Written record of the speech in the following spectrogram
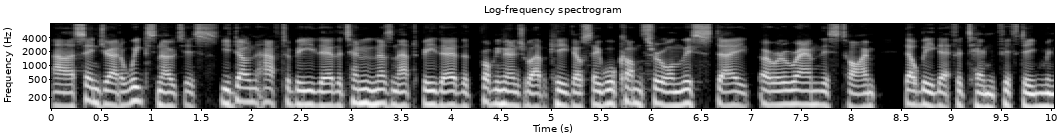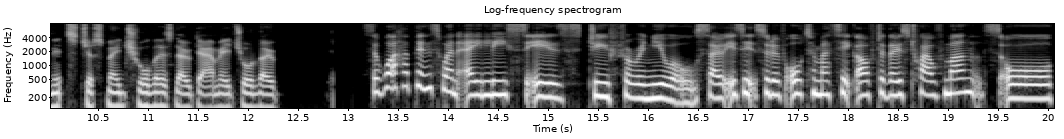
uh, send you out a week's notice. You don't have to be there. The tenant doesn't have to be there. The property manager will have a key. They'll say, "We'll come through on this day or around this time." They'll be there for 10, 15 minutes. Just make sure there's no damage or no so, what happens when a lease is due for renewal? So, is it sort of automatic after those 12 months, or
